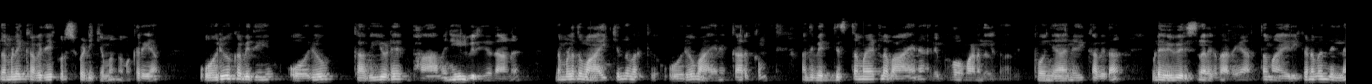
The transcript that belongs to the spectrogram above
നമ്മൾ ഈ കവിതയെക്കുറിച്ച് പഠിക്കുമ്പോൾ നമുക്കറിയാം ഓരോ കവിതയും ഓരോ കവിയുടെ ഭാവനയിൽ വിരിഞ്ഞതാണ്. നമ്മളത് വായിക്കുന്നവർക്ക് ഓരോ വായനക്കാർക്കും അത് വ്യത്യസ്തമായിട്ടുള്ള വായന അനുഭവമാണ് നൽകുന്നത്. ഇപ്പോൾ ഞാൻ ഈ കവിത ഇവിടെ വിവരിച്ച് നൽകുന്ന അതേ അർത്ഥമായിരിക്കണമെന്നില്ല.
